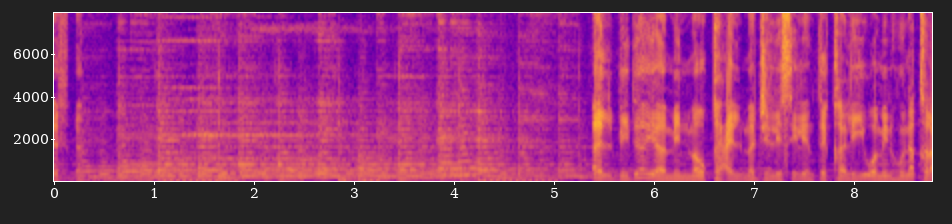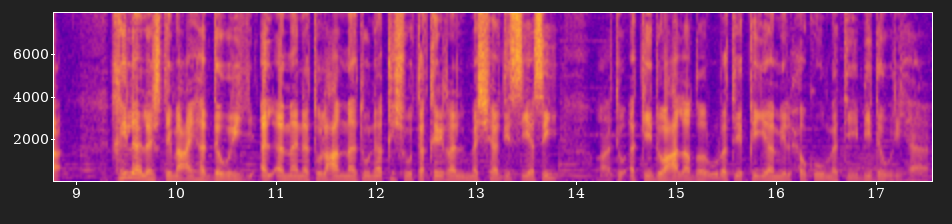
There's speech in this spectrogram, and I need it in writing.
إف إم. البداية من موقع المجلس الانتقالي ومنه نقرأ خلال اجتماعها الدوري الأمانة العامة تناقش تقرير المشهد السياسي وتؤكد على ضرورة قيام الحكومة بدورها.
